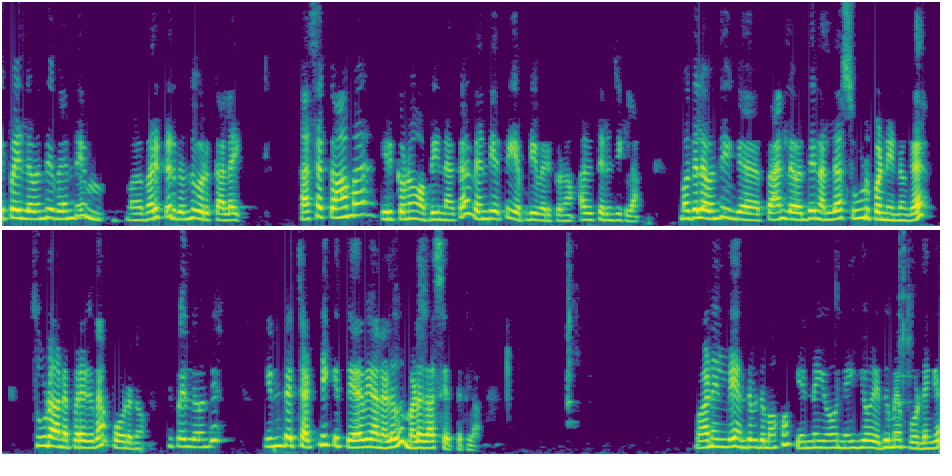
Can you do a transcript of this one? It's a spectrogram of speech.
இப்போ இதில் வந்து வெந்தயம் வறுக்கிறது வந்து ஒரு கலை. கசக்காம இருக்கணும் அப்படின்னாக்கா வெந்தயத்தை எப்படி வறுக்கணும்? அது தெரிஞ்சுக்கலாம். முதல்ல வந்து இங்கே பேனில் வந்து நல்லா சூடு பண்ணிடணுங்க. சூடான பிறகு தான் போடணும். இப்போ இதில் வந்து இந்த சட்னிக்கு தேவையான அளவு மிளகாய் சேர்த்துக்கலாம். வானிலையிலே எந்த விதமாகவும் எண்ணெயோ நெய்யோ எதுவுமே போடலைங்க.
